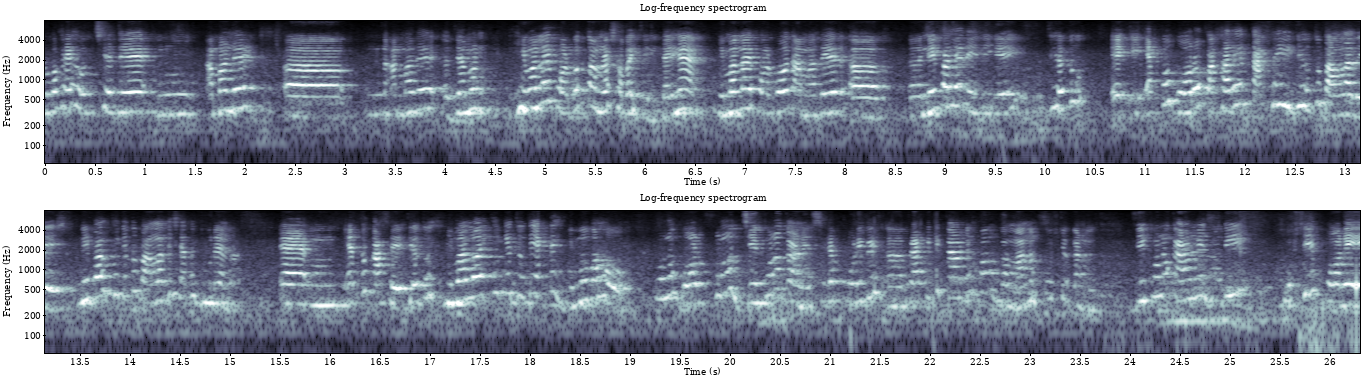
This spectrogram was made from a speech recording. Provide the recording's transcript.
প্রবাহে হচ্ছে যে আমাদের আমাদের যেমন হিমালয় পর্বত তো আমরা সবাই চিনি, তাই না? হিমালয় পর্বত আমাদের নেপালের এইদিকেই যেহেতু এত বড় পাহাড়ের কাছেই যেহেতু বাংলাদেশ, নেপাল থেকে তো বাংলাদেশ এত দূরে না। এত কাছে, যেহেতু হিমালয় থেকে যদি একটা হিমবাহ কোনো বড়, কোনো যে কোনো কারণে, সেটা পরিবেশ প্রাকৃতিক কারণে হোক বা মানব সৃষ্ট কারণে যে কোনো কারণে যদি ধসে পড়ে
